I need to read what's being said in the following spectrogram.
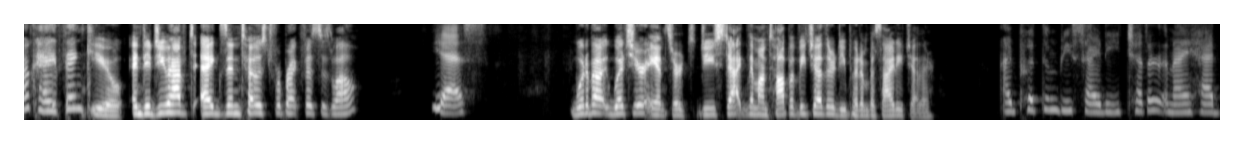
Okay, thank you. And did you have t- eggs and toast for breakfast as well? Yes. What about what's your answer? Do you stack them on top of each other? Or do you put them beside each other? I put them beside each other and I had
